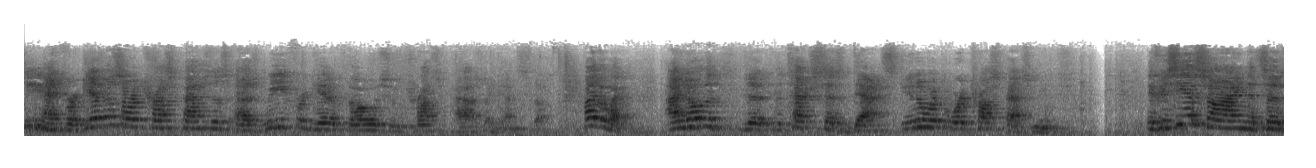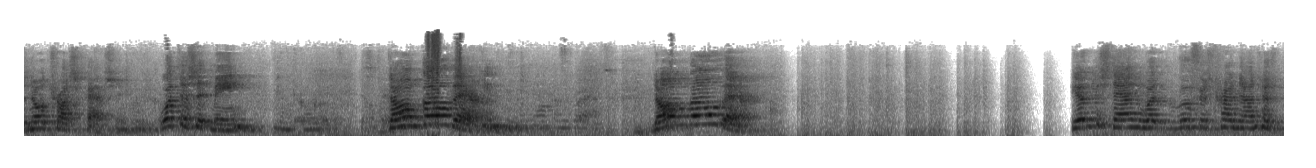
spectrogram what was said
and forgive us our trespasses as we forgive those who trespass against us. By the way, I know that the, the text says debts. Do you know what the word trespass means? If you see a sign that says no trespassing, what does it mean? Don't go there. Don't go there. You understand what Luther's trying to understand?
